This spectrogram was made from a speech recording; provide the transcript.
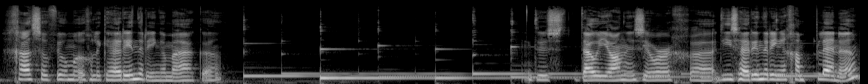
Ga zoveel mogelijk herinneringen maken. Dus Douwe Jan is heel erg, uh, die is herinneringen gaan plannen.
